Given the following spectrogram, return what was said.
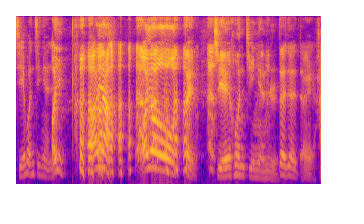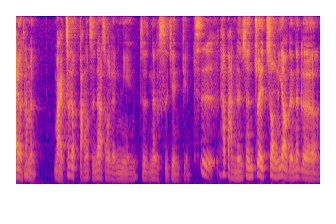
结婚纪念日。哎，哎呀，哎呦，对，结婚纪念日。对对对。还有他们买这个房子那时候的年，就是那个时间点。是。他把人生最重要的那个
